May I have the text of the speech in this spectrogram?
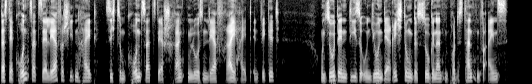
dass der Grundsatz der Lehrverschiedenheit sich zum Grundsatz der schrankenlosen Lehrfreiheit entwickelt und so denn diese Union der Richtung des sogenannten Protestantenvereins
